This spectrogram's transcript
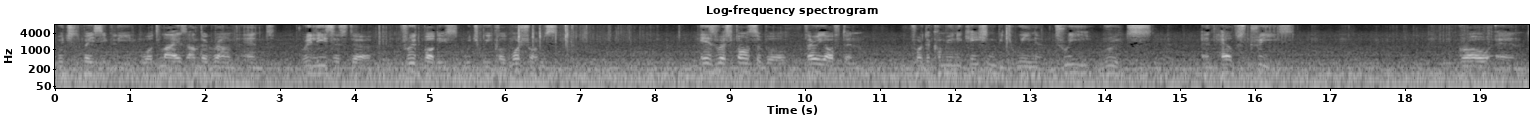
which is basically what lies underground and releases the fruit bodies, which we call mushrooms, is responsible very often for the communication between tree roots. And helps trees grow and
